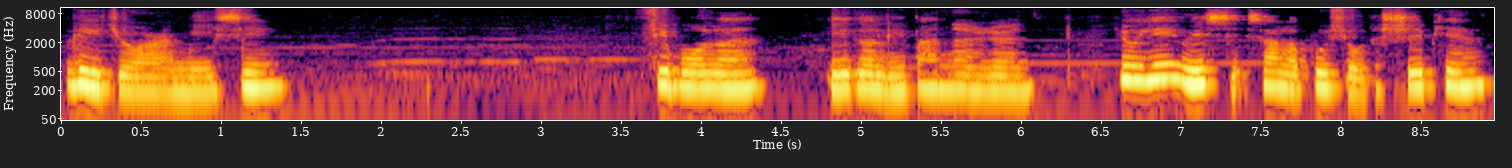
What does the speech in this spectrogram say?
历久而弥新。纪伯伦，一个黎巴嫩人。用英语写下了不朽的诗篇。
